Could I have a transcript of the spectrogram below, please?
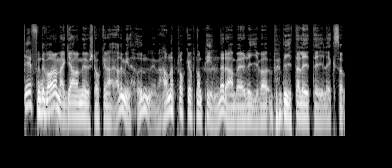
det får Men det var man. de här gamla murstockarna. Jag hade min hund med mig. Han har plockat upp någon pinne där han började riva, bita lite i liksom.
